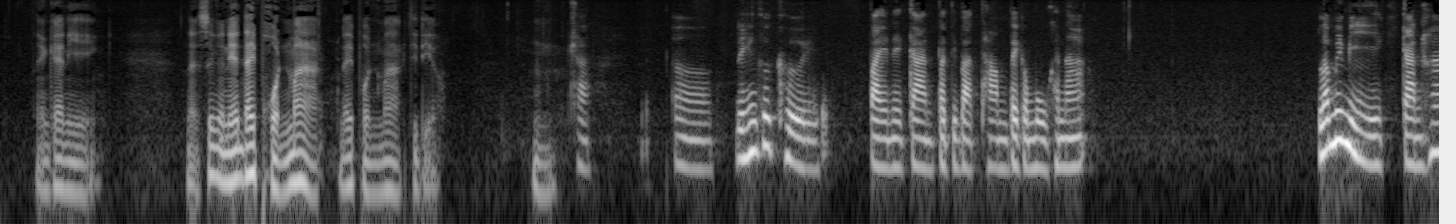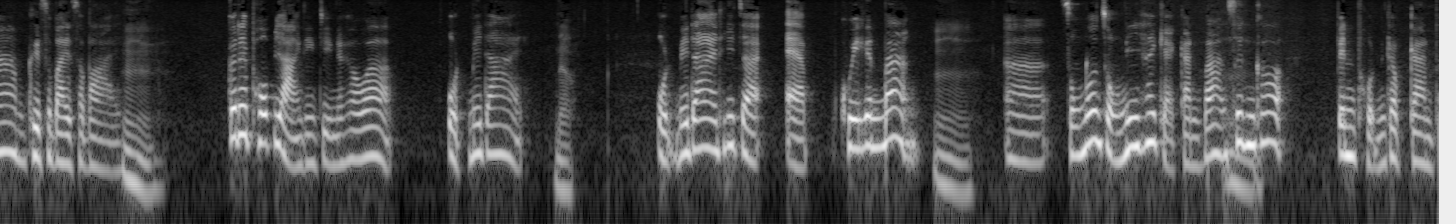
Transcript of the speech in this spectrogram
ำอย่างแค่นี้เองนะซึ่งอันนี้ได้ผลมากได้ผลมากทีเดียวค่ะเอ่อดิฉันก็เคยไปในการปฏิบัติธรรมไปกับมูคณะ แล้วไม่มีการห้ามคือสบายสบายก็ได้พบอย่างจริง ๆ นะคะว่า อดไม่ได้ no. อดไม่ได้ที่จะแอบคุยกันบ้างส่งโน่นส่งนี่ให้แก่กันบ้าง ซึ่งก็เป็นผลกับการป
